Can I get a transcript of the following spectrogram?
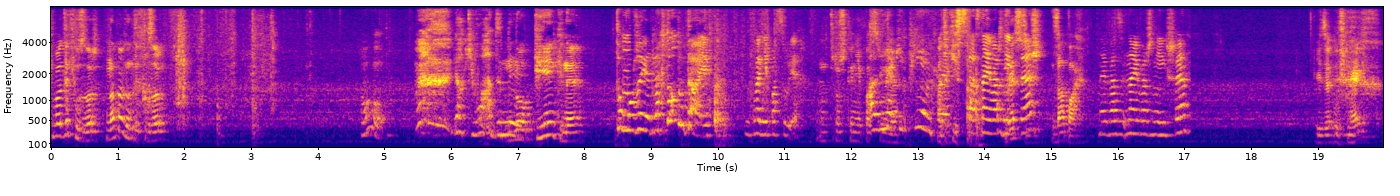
Chyba dyfuzor. Na pewno dyfuzor. O. Jaki ładny! No piękny. To może jednak to tutaj? W ogóle nie pasuje. No, troszkę nie Ale pasuje. jaki piękny. A taki sam. Teraz najważniejsze. Prestiż. Zapach. Najwa- najważniejsze. Widzę uśmiech.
